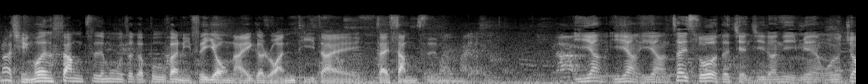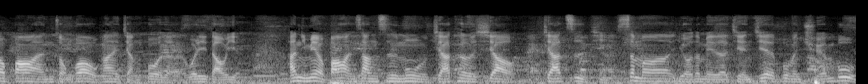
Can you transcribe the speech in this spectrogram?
那请问上字幕这个部分，你是用哪一个软体在在上字幕的？一样一样一样，在所有的剪辑软体里面，我就包含总括我刚才讲过的威力导演。它里面有包含上字幕、加特效、加字体，什么有的没的剪接的部分，全部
